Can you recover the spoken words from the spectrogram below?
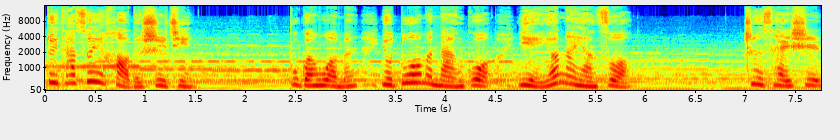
对他最好的事情，不管我们有多么难过，也要那样做。这才是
